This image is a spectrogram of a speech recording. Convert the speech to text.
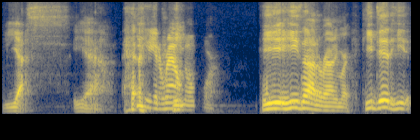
Yes. Yeah. he ain't around no more. He he's not around anymore. He did he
